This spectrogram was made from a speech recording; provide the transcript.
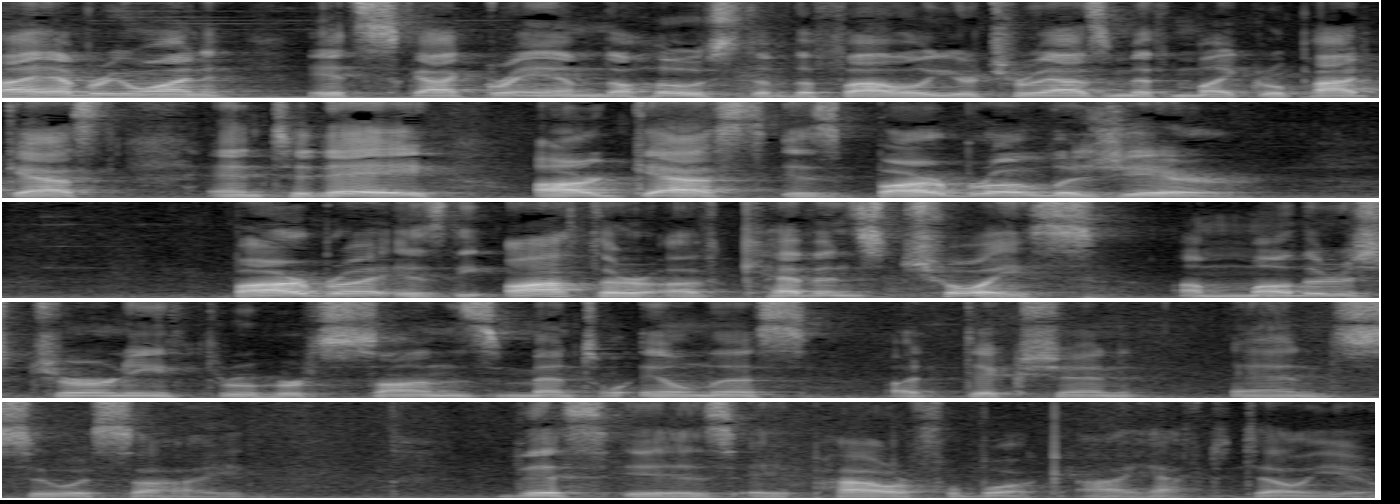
Hi, everyone. It's Scott Graham, the host of the Follow Your True Azimuth micro podcast. And today, our guest is Barbara Legere. Barbara is the author of Keven's Choice A Mother's Journey Through Her Son's Mental Illness, Addiction, and Suicide. This is a powerful book, I have to tell you.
